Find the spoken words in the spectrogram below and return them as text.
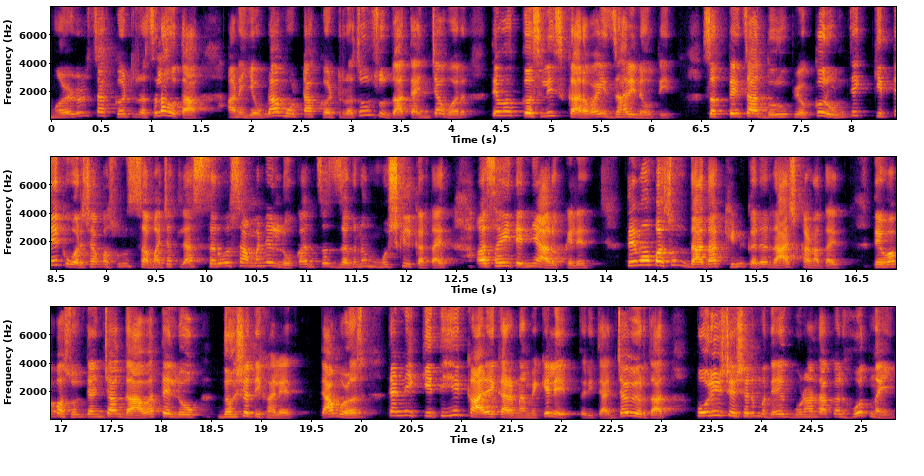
मर्डरचा कट रचला होता. आणि एवढा मोठा कट रचून सुद्धा त्यांच्यावर तेव्हा कसलीच कारवाई झाली नव्हती. सत्तेचा दुरुपयोग करून ते कित्येक वर्षापासून समाजातल्या सर्वसामान्य लोकांचं जगणं मुश्किल करतायत असंही त्यांनी आरोप केले. तेव्हापासून दादा खिंडकर राजकारणात आहेत. तेव्हापासून त्यांच्या गावातले लोक दहशतीखाली आहेत. त्यामुळंच त्यांनी कितीही काळे कारनामे केले तरी त्यांच्या विरोधात पोलीस स्टेशनमध्ये गुन्हा दाखल होत नाही.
